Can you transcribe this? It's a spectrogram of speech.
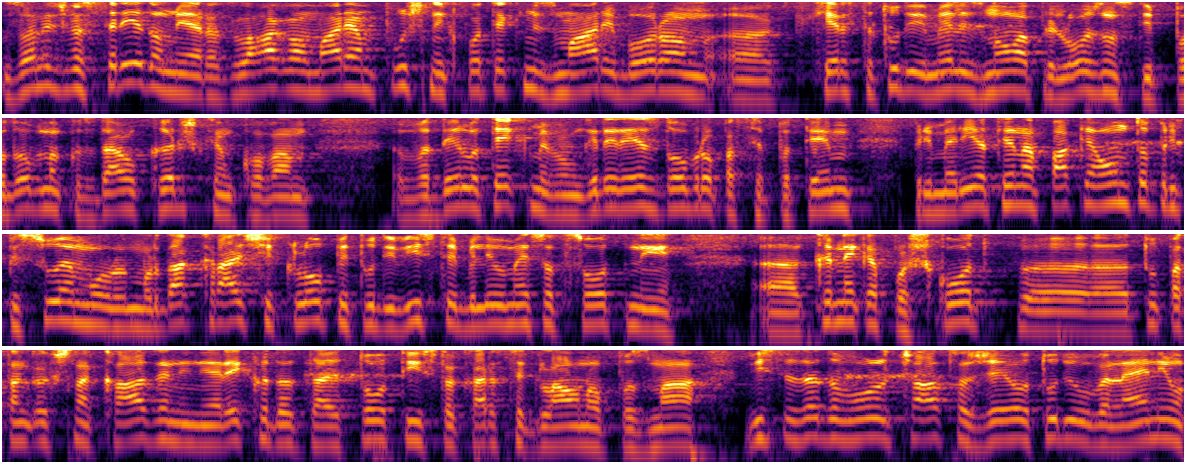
Zadnjič v sredo mi je razlagal Marjan Pušnik po tekmi z Mariborom, uh, kjer ste tudi imeli znova priložnosti, podobno kot zdaj v Krškem, ko vam v delu tekme vam gre res dobro, pa se potem primerijo te napake. On to pripisuje mor- morda krajši klopi, tudi vi ste bili vmes odsotni, uh, kar nekaj poškodb, uh, tu pa tam kakšna kazen in je rekel, da, da je to tisto, kar se glavno pozna. Vi ste zdaj dovolj časa že tudi v Velenju.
